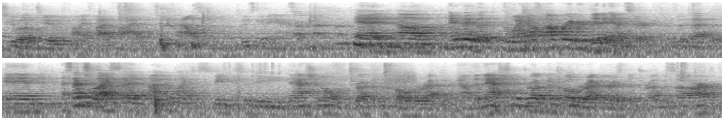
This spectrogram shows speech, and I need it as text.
202-555-2000. Who's going to answer? And um, anyway, the, the White House operator did answer. And essentially I said, I would like to speak to the National Drug Control Director. Now, the National Drug Control Director is the drug czar.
